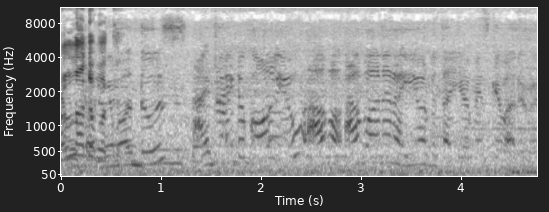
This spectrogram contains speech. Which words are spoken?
അള്ളാന്റെ പത്ത് I tried to call you. आप आप आना रही और बताइए हमें इसके बारे में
